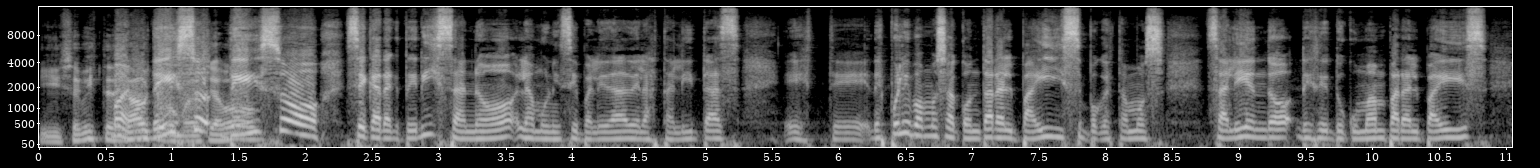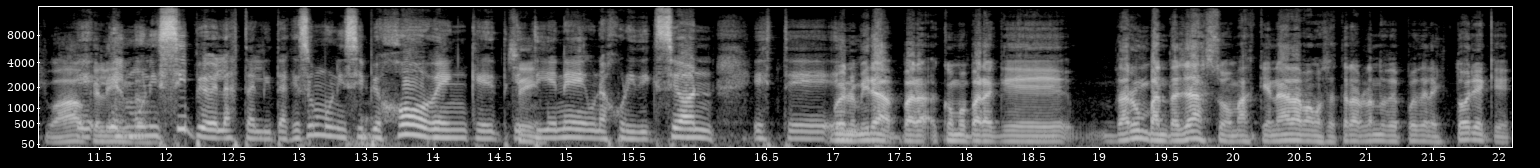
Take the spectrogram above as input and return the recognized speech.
Y se viste de Bueno, gaucho, de eso, de eso se caracteriza, ¿no? La municipalidad de Las Talitas. Este, después les vamos a contar al país, porque estamos saliendo desde Tucumán para el país. Guau, Eh, qué el lindo. municipio de Las Talitas, que es un municipio joven, que, que Sí. tiene una jurisdicción. Este, Bueno, mira, para, como para que dar un pantallazo, más que nada vamos a estar hablando después de la historia que,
